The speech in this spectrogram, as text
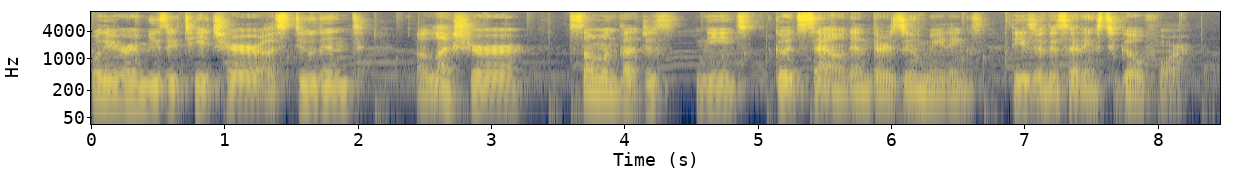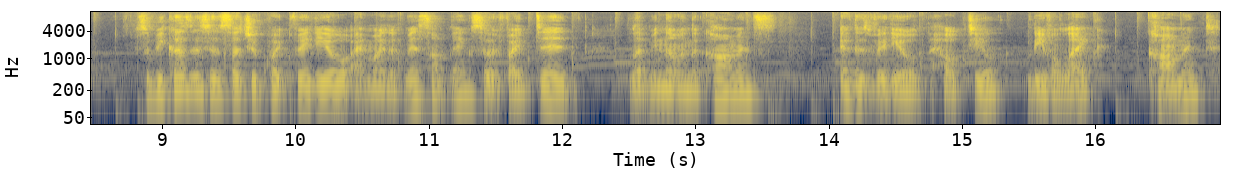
Whether you're a music teacher, a student, a lecturer, someone that just needs good sound in their Zoom meetings, these are the settings to go for. So because this is such a quick video, I might have missed something, so if I did, let me know in the comments. If this video helped you, leave a like, comment,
